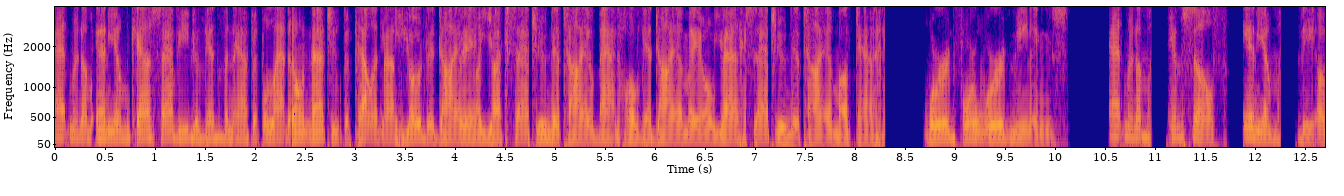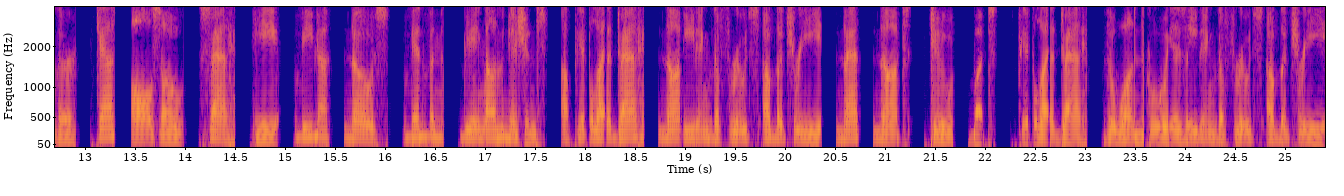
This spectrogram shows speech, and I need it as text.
Atmanam enyam kasaviga vidvanapipalado natupapalada yovidaya yuksatu nitaya badhovidaya mayo yahsatu nitaya mukta. Word for word meanings. Atmanam, himself, Inyam, the other, Kas, also, Sah, he, Veda, knows, Vinvan, being omniscient, a Apipalada, not eating the fruits of the tree, Nat, not, to, but, Pipalada, the one who is eating the fruits of the tree,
